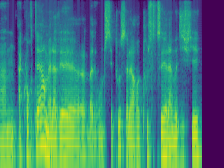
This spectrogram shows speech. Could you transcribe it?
Euh, à court terme, elle avait, euh, bah, on le sait tous, elle a repoussé, elle a modifié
